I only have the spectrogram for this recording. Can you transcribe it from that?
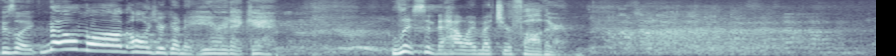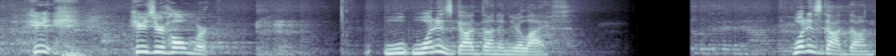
He's like, No, mom. Oh, you're going to hear it again. Listen to how I met your father. Here, here's your homework what has God done in your life? What has God done?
